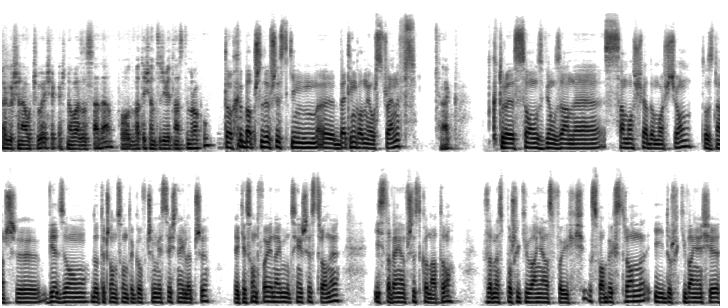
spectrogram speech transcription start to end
czego się nauczyłeś? Jakaś nowa zasada po 2019 roku? To chyba przede wszystkim e, betting on your strengths, Tak. które są związane z samoświadomością, to znaczy wiedzą dotyczącą tego, w czym jesteś najlepszy, jakie są twoje najmocniejsze strony i stawiania wszystko na to, zamiast poszukiwania swoich słabych stron i doszukiwania się,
